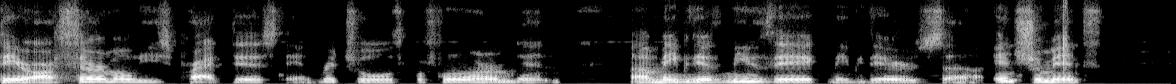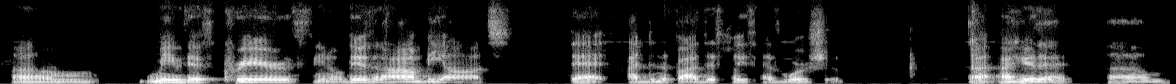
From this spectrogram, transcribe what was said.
there are ceremonies practiced and rituals performed, and uh, maybe there's music, maybe there's uh, instruments, um, maybe there's prayers. You know, there's an ambiance that identifies this place as worship. I, I hear that. Um,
